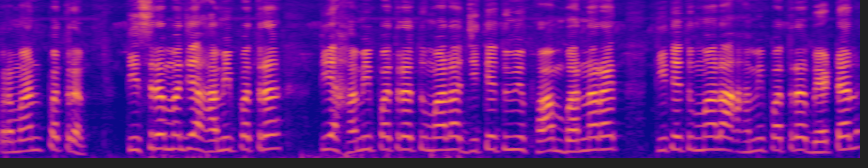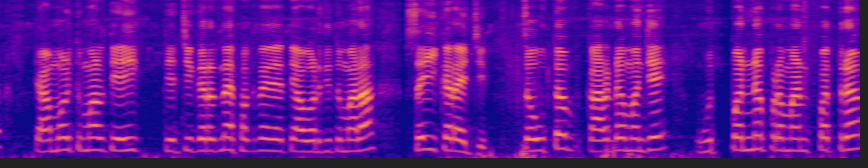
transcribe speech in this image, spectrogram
प्रमाणपत्र. तिसरं म्हणजे हमीपत्र. ते हमीपत्र तुम्हाला जिथे तुम्ही फॉर्म भरणार आहेत तिथे तुम्हाला हमीपत्र भेटेल. त्यामुळे तुम्हाला तेही त्याची गरज नाही फक्त त्यावरती तुम्हाला सही करायची. चौथं कार्ड म्हणजे उत्पन्न प्रमाणपत्र.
